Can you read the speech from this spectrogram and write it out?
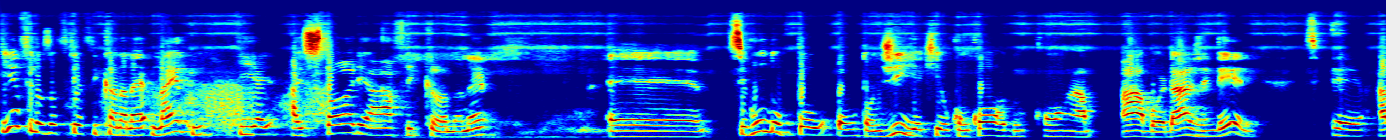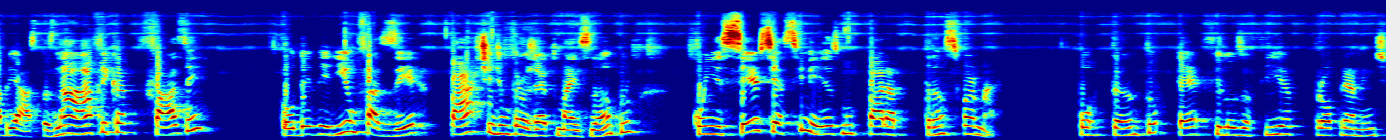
e a filosofia africana, né? Na, e a, a, história africana, né? É, segundo o Paul Ontondi, aqui eu concordo com a, a abordagem dele, é, abre aspas, na África fazem ou deveriam fazer parte de um projeto mais amplo, conhecer-se a si mesmo para transformar. Portanto, é filosofia propriamente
